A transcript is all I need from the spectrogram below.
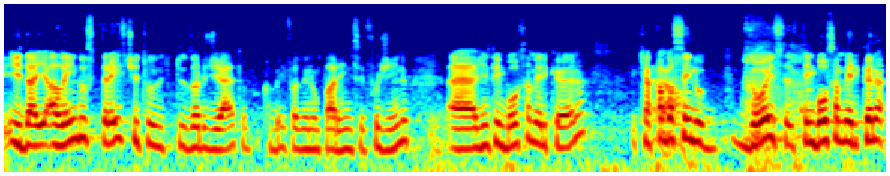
e daí, além dos três títulos de tesouro direto, acabei fazendo um parênteses fugindo, é, a gente tem Bolsa Americana, que acaba Legal. sendo dois, tem bolsa americana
